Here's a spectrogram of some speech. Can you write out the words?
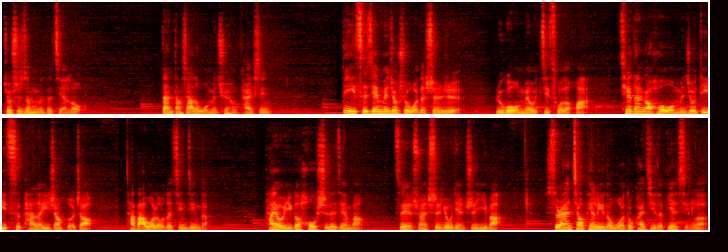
就是这么的简陋。但当下的我们却很开心。第一次见面就是我的生日，如果我没有记错的话，切蛋糕后我们就第一次拍了一张合照。他把我搂得紧紧的，他有一个厚实的肩膀，这也算是优点之一吧。虽然照片里的我都快挤得变形了，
